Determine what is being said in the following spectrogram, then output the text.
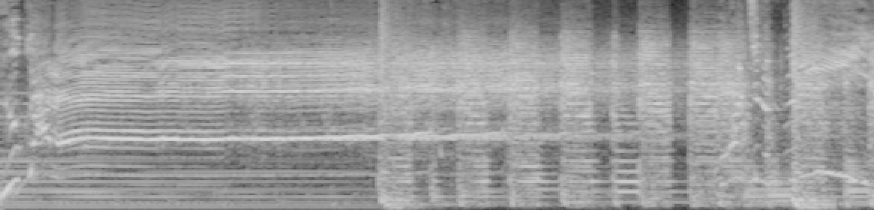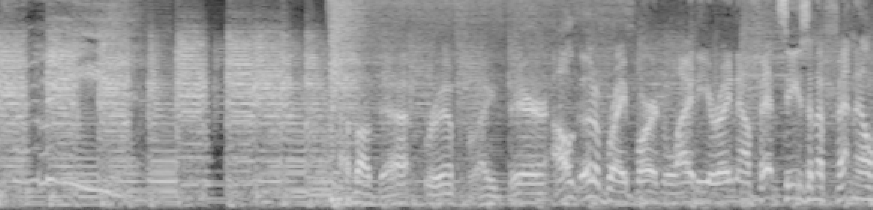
you got it. Want you to bleed for me. How about that riff right there? I'll go to Breitbart and lie to you right now. Fed season of fentanyl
